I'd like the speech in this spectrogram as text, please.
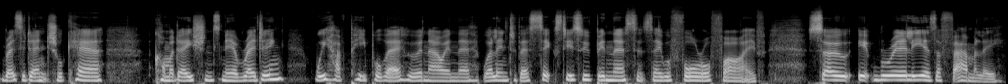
residential care accommodations near Reading, we have people there who are now in their well into their 60s who've been there since they were four or five. So it really is a family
